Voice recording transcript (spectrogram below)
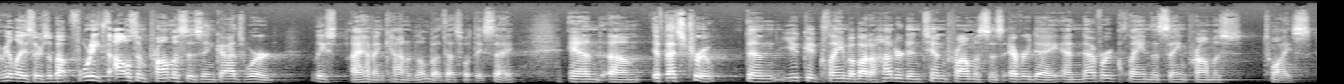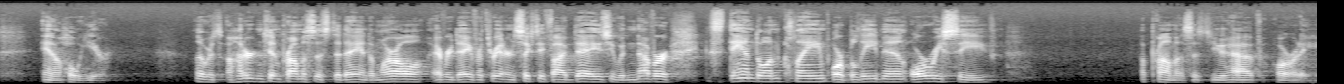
I realize there's about 40,000 promises in God's Word. At least I haven't counted them, but that's what they say. And um, if that's true, then you could claim about 110 promises every day and never claim the same promise twice in a whole year. In other words, 110 promises today and tomorrow, every day for 365 days, you would never stand on, claim, or believe in, or receive a promise that you have already.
